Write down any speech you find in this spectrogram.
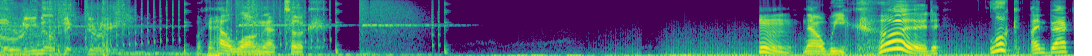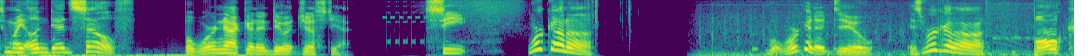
Arena victory. Look at how long that took. Hmm, now we could... Look, I'm back to my undead self. But we're not gonna do it just yet. See, we're gonna... What we're gonna do is we're gonna bulk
